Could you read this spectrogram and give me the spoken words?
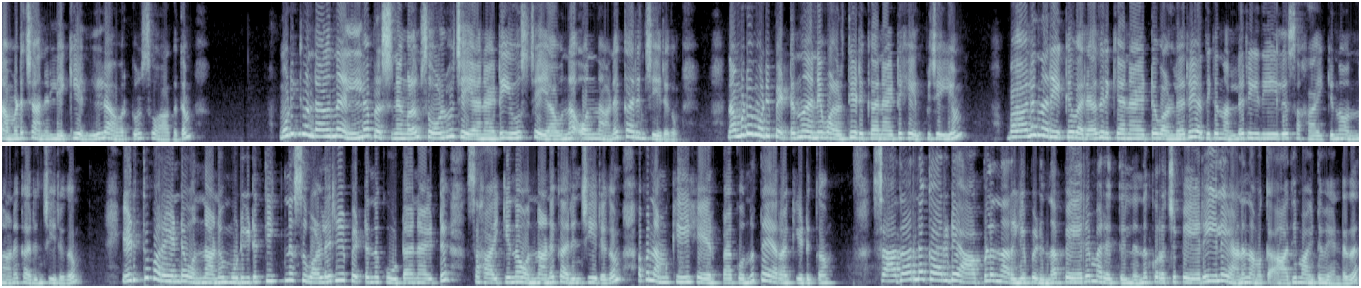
നമ്മുടെ ചാനലിലേക്ക് എല്ലാവർക്കും സ്വാഗതം. മുടിക്കുണ്ടാകുന്ന എല്ലാ പ്രശ്നങ്ങളും സോൾവ് ചെയ്യാനായിട്ട് യൂസ് ചെയ്യാവുന്ന ഒന്നാണ് കരിഞ്ചീരകം. നമ്മുടെ മുടി പെട്ടെന്ന് തന്നെ വളർത്തിയെടുക്കാനായിട്ട് ഹെൽപ്പ് ചെയ്യും. ബാലനരയൊക്കെ വരാതിരിക്കാനായിട്ട് വളരെയധികം നല്ല രീതിയിൽ സഹായിക്കുന്ന ഒന്നാണ് കരിഞ്ചീരകം. എടുത്തു പറയേണ്ട ഒന്നാണ് മുടിയുടെ തിക്നെസ് വളരെ പെട്ടെന്ന് കൂട്ടാനായിട്ട് സഹായിക്കുന്ന ഒന്നാണ് കരിഞ്ചീരകം. അപ്പം നമുക്ക് ഈ ഹെയർ പാക്ക് ഒന്ന് തയ്യാറാക്കിയെടുക്കാം. സാധാരണക്കാരുടെ ആപ്പിൾ എന്നറിയപ്പെടുന്ന പേരമരത്തിൽ നിന്ന് കുറച്ച് പേരയിലയാണ് നമുക്ക് ആദ്യമായിട്ട് വേണ്ടത്.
